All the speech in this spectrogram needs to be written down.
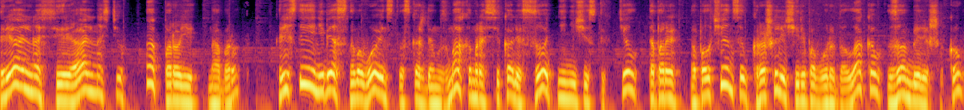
реальность и реальностью, а порой и наоборот. Кресты небесного воинства с каждым взмахом рассекали сотни нечистых тел, топоры ополченцев крошили черепа вурдалаков, зомби-лешаков,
